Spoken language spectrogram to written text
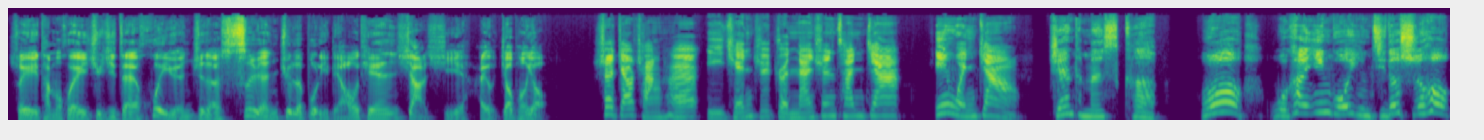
所以他们会聚集在会员制的私人俱乐部里聊天、下棋，还有交朋友。社交场合以前只准男生参加，英文叫 Gentlemen's Club。哦，我看英国影集的时候，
